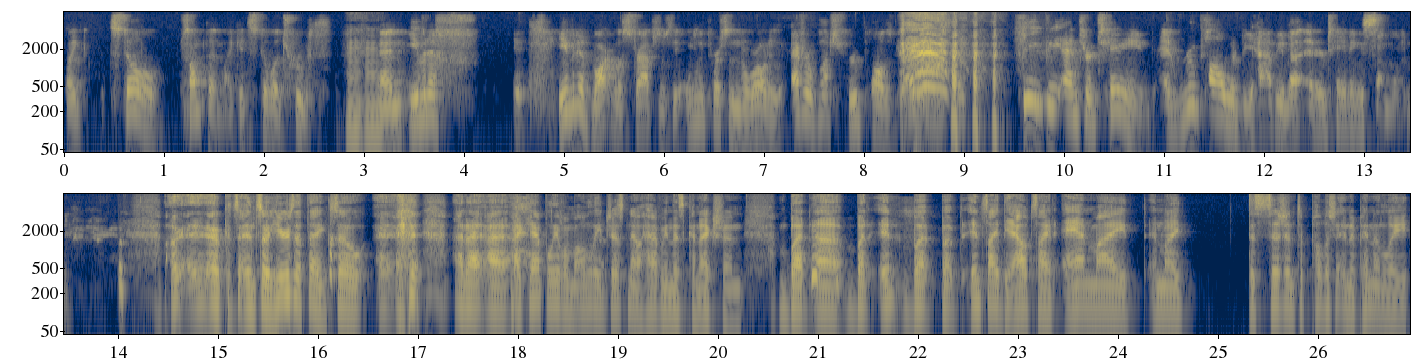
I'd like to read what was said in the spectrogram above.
like it's still something like it's still a truth Mhm. and even if even if Martin Lastrapes was the only person in the world who ever watched RuPaul's Drag Race, like, he'd be entertained, and RuPaul would be happy about entertaining someone. Okay, okay, and so here's the thing. So, and I, I, I can't believe I'm only just now having this connection, but, uh, but, in, but, but inside the outside and my, and my decision to publish it independently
